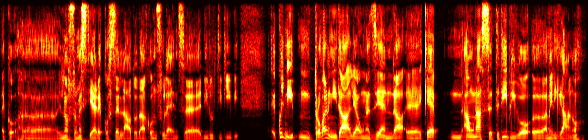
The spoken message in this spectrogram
ecco, eh, il nostro mestiere è costellato da consulenze di tutti i tipi. E quindi mh, trovare in Italia un'azienda eh, che mh, ha un asset tipico eh, americano,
